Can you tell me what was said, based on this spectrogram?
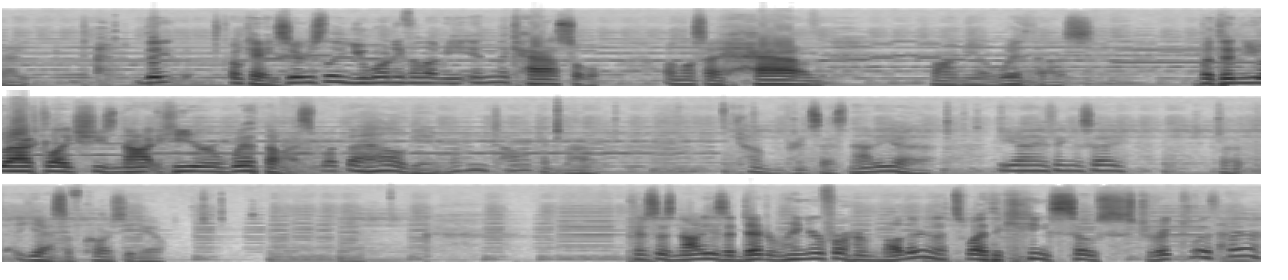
Right. They... Okay, seriously? You won't even let me in the castle unless I have Lymia with us. But then you act like she's not here with us. What the hell, game? What are you talking about? Come, Princess Nadia. You got anything to say? Uh, yes, of course you do. Princess Nadia is a dead ringer for her mother? That's why the king's so strict with her?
